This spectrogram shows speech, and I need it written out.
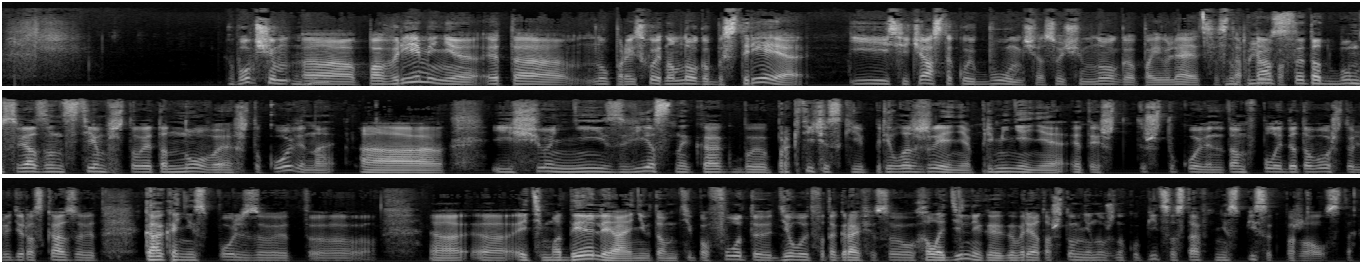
В общем, угу. э, по времени это ну, происходит намного быстрее, и сейчас такой бум, сейчас очень много появляется стартапов. Ну, плюс этот бум связан с тем, что это новая штуковина, а еще неизвестны как бы практические приложения, применения этой штуковины. Там вплоть до того, что люди рассказывают, как они используют э, э, э, эти модели, они там типа фото, делают фотографию своего холодильника и говорят, а что мне нужно купить, составь мне список, пожалуйста.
